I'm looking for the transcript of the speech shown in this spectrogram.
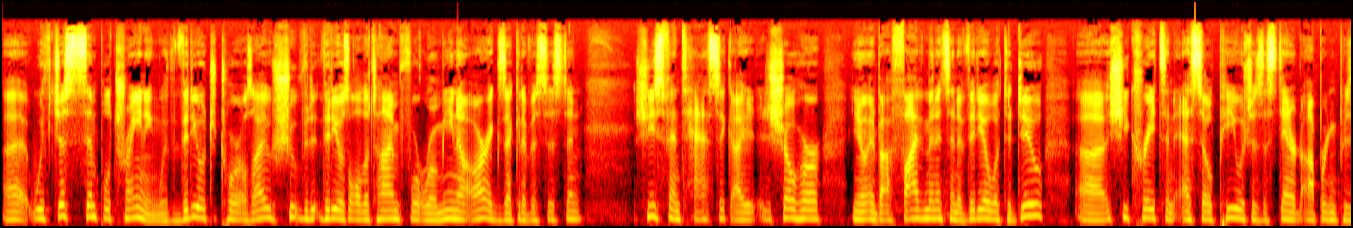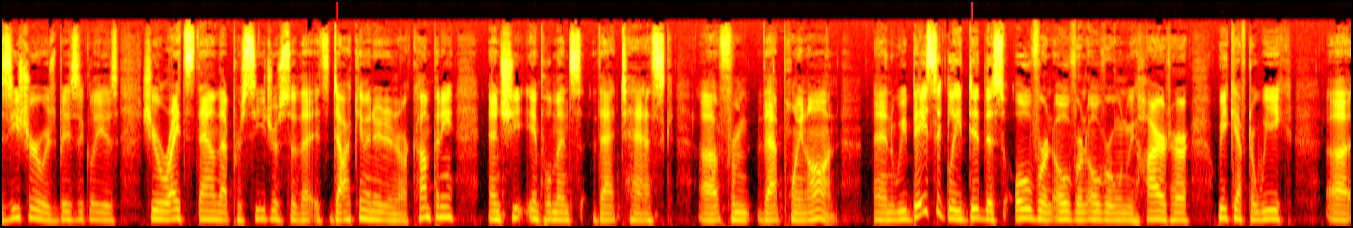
uh, with just simple training, with video tutorials. I shoot vid- videos all the time for Romina, our executive assistant She's fantastic. I show her, you know, in about five minutes in a video what to do. Uh, she creates an SOP, which is a standard operating procedure, which basically is she writes down that procedure so that it's documented in our company, and she implements that task uh, from that point on. And we basically did this over and over and over when we hired her, week after week. Uh,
